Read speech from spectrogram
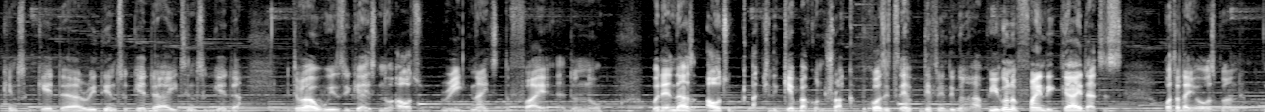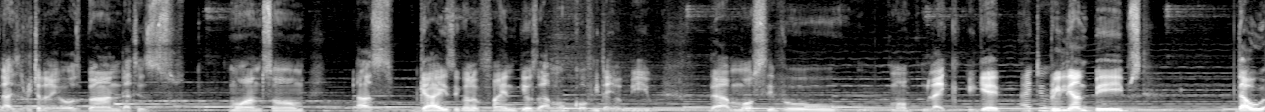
cooking together, reading together, eating together. Whatever ways you guys know how to reignite the fire, I don't know. But then that's how to actually get back on track because it's definitely going to happen. You're going to find a guy that is hotter than your husband, that is richer than your husband, that is more handsome. As guys, you're gonna find girls that are more coffee than your babe, that are more civil, more like you get brilliant babes that will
